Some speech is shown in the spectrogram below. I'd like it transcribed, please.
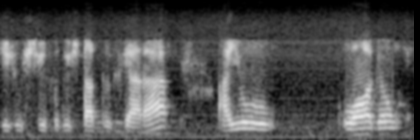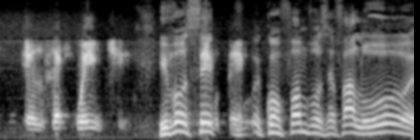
de Justiça do Estado do Ceará. Aí o, o órgão exequente. E você, conforme você falou,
